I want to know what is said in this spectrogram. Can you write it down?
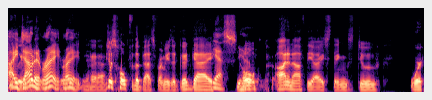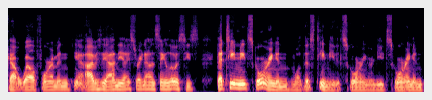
I doubt it. Right. Right. Yeah. Just hope for the best for him. He's a good guy. Yes. You yeah. hope on and off the ice things do work out well for him. And yeah, obviously on the ice right now in St. Louis, he's that team needs scoring, and well, this team needed scoring or needs scoring, and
